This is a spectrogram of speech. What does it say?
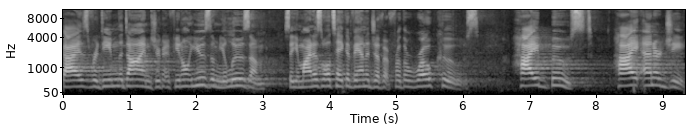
Guys, redeem the dimes. You're, if you don't use them, you lose them. So you might as well take advantage of it for the Rokus, High Boost, High Energy,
